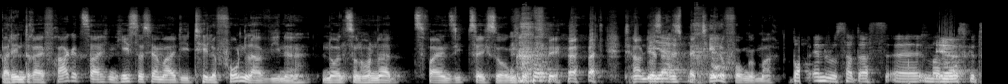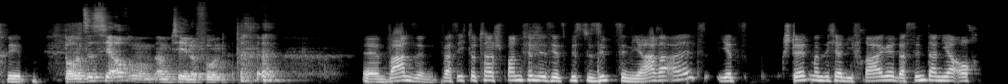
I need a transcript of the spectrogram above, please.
Bei den drei Fragezeichen hieß das ja mal die Telefonlawine 1972 so ungefähr. da haben die das ja. alles per Telefon gemacht. Bob Andrews hat das äh, immer ja. losgetreten. Bei uns ist es ja auch am, am Telefon. äh, Wahnsinn. Was ich total spannend finde, ist, jetzt bist du 17 Jahre alt. Jetzt stellt man sich ja die Frage, das sind dann ja auch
